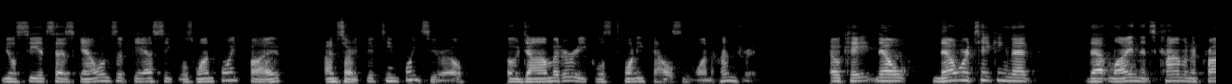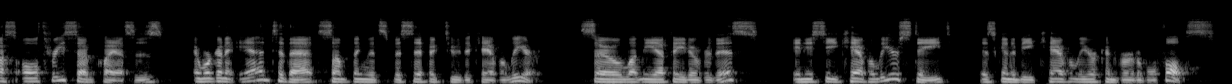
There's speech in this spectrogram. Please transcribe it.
you'll see it says gallons of gas equals 1.5, I'm sorry, 15.0, odometer equals 20,100. Okay, now, now we're taking that, that line that's common across all three subclasses, and we're going to add to that something that's specific to the Cavalier. So let me F8 over this, and you see Cavalier state is going to be Cavalier convertible false.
